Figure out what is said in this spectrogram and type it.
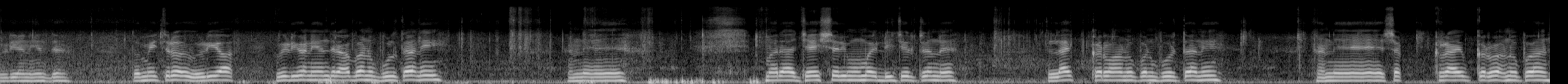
વિડીયોની અંદર. તો મિત્રો, વીડિયો, વિડીયોની અંદર આવવાનું ભૂલતા નહીં. અને મારા જયશ્રી મુંબઈ ડિજિટલને લાઈક કરવાનું પણ ભૂલતા નહીં. અને સબસ્ક્રાઈબ કરવાનું પણ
